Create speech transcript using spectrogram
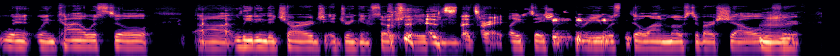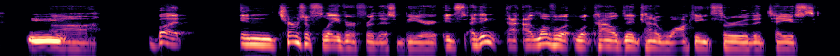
when when Kyle was still uh, leading the charge at drinking socially. that's, that's, right. PlayStation Three was still on most of our shelves. Mm. Or, mm. uh, but in terms of flavor for this beer, it's I think I, I love what what Kyle did, kind of walking through the taste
